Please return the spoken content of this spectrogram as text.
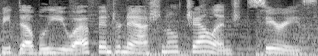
BWF International Challenge Series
